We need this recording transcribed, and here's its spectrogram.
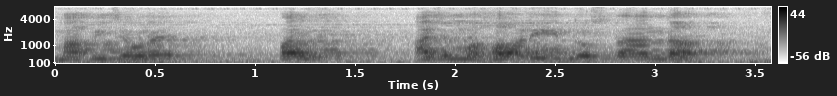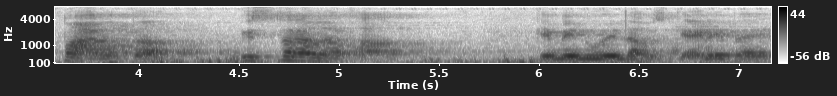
ਮਾਫੀ ਚਾਹੁੰਦਾ ਪਰ ਅੱਜ ਮਾਹੌਲ ਹੀ ਹਿੰਦੁਸਤਾਨ ਦਾ, ਭਾਰਤ ਦਾ, ਇਸ ਤਰ੍ਹਾਂ ਦਾ ਥਾ ਕਿ ਮੈਨੂੰ ਇਹ ਲਫ਼ਜ਼ ਕਹਿਣੇ ਪਏ।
